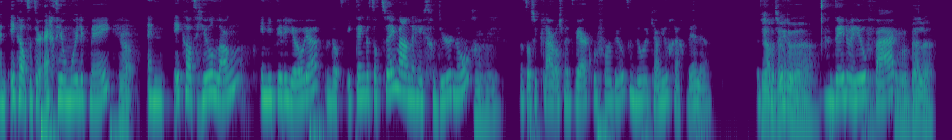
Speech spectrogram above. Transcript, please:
en ik had het er echt heel moeilijk mee. Ja, En ik had heel lang in die periode, dat, ik denk dat dat twee maanden heeft geduurd nog. Mhm. Dat als ik klaar was met werk bijvoorbeeld, dan wilde ik jou heel graag bellen. Ja dat deden we. Dat deden we heel vaak. Gingen we bellen.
